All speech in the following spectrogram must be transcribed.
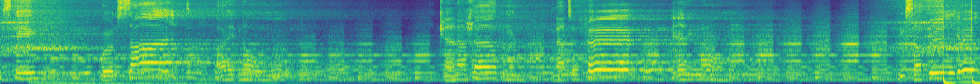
have stayed. Were the signs I ignored? Can I help you not to hurt anymore? We saw brilliance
